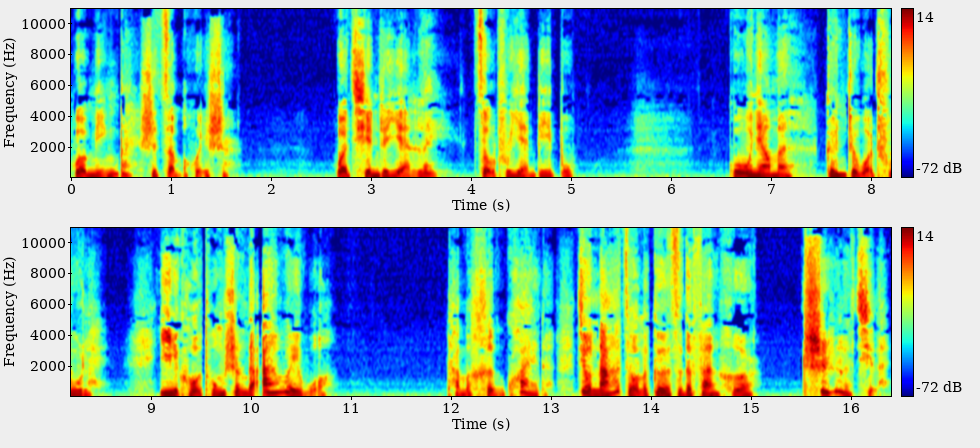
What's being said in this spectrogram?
我明白是怎么回事我噙着眼泪走出掩蔽部。姑娘们跟着我出来，异口同声的安慰我。他们很快的就拿走了各自的饭盒，吃了起来。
